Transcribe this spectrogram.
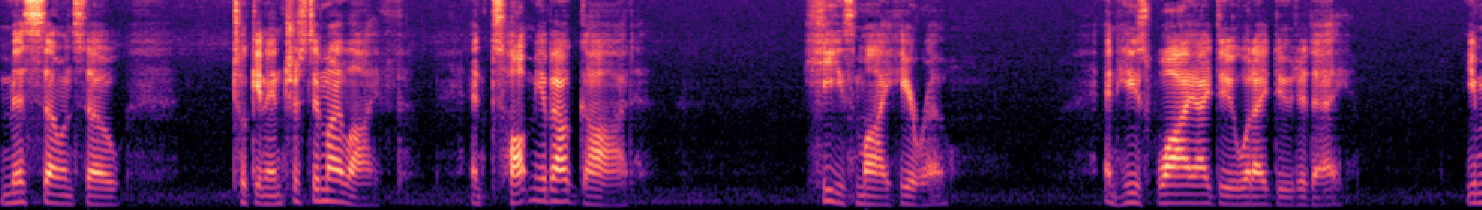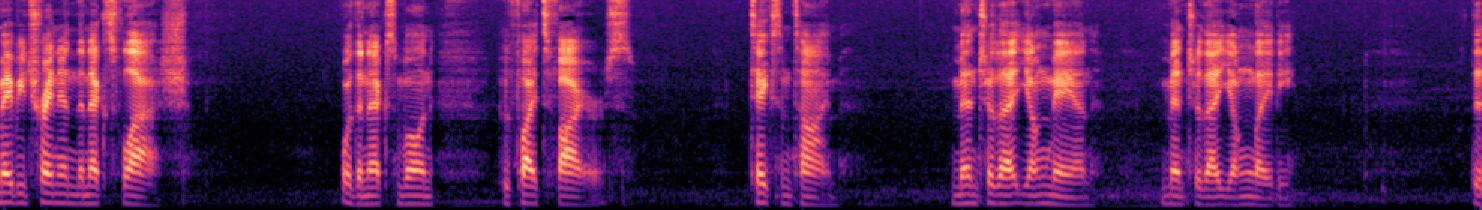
Miss So and so took an interest in my life and taught me about God. He's my hero and He's why I do what I do today. You may be training the next Flash, or the next one who fights fires. Take some time. Mentor that young man, mentor that young lady. The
